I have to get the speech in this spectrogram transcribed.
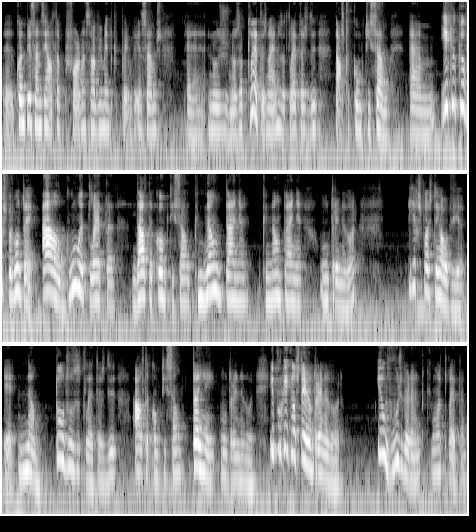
uh, quando pensamos em alta performance, obviamente que pensamos uh, nos, nos, atletas, não é? Nos atletas de, de alta competição. Um, e aquilo que eu vos pergunto é, há algum atleta de alta competição que não tenha, que não tenha um treinador? E a resposta é óbvia, é não todos os atletas de alta competição têm um treinador. E porquê que eles têm um treinador? Eu vos garanto que um atleta,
